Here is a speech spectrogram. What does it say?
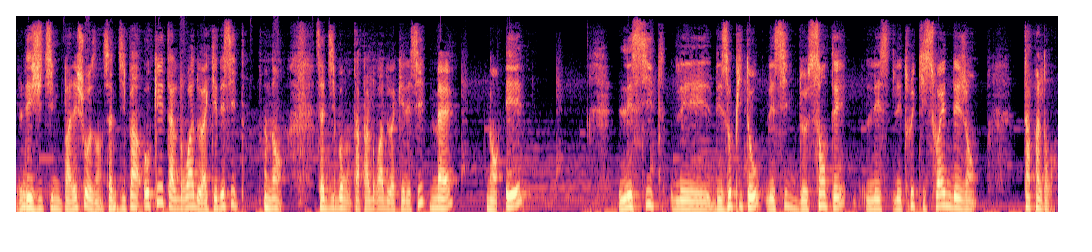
légitime pas les choses. Hein. Ça ne dit pas, ok, t'as le droit de hacker des sites. non, ça dit bon, t'as pas le droit de hacker des sites, mais non. Et les sites, les des hôpitaux, les sites de santé, les, les trucs qui soignent des gens, t'as pas le droit.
